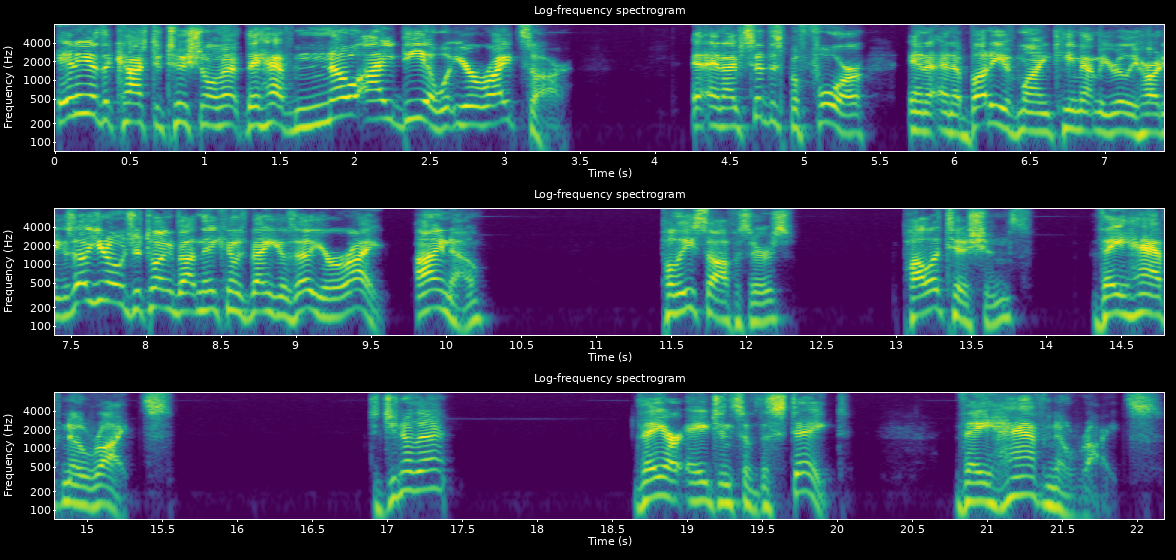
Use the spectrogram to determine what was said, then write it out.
any of the constitutional they have no idea what your rights are. And, and i've said this before and, and a buddy of mine came at me really hard. He goes oh you know what you're talking about. And then he comes back and he goes oh you're right. I know. Police officers politicians they have no rights. Did you know that? They are agents of the state. They have no rights.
